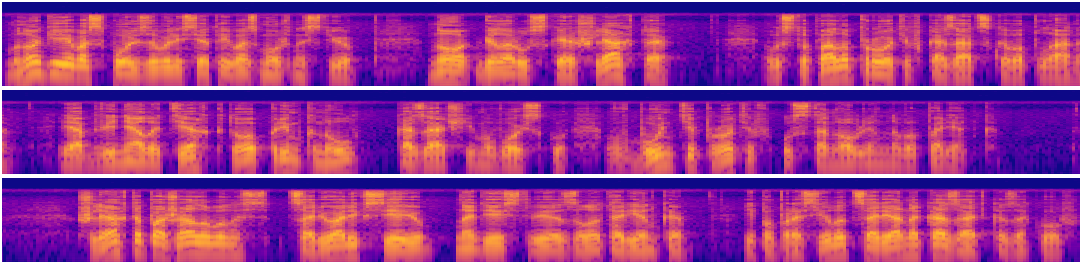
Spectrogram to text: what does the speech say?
Многие воспользовались этой возможностью, но белорусская шляхта выступала против казацкого плана и обвиняла тех, кто примкнул казачьему войску в бунте против установленного порядка. Шляхта пожаловалась царю Алексею на действия Золотаренко и попросила царя наказать казаков.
